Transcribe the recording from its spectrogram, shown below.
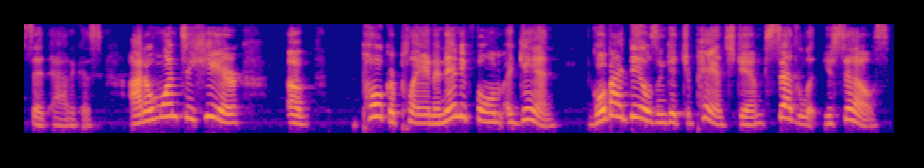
said Atticus, I don't want to hear of poker playing in any form again. Go by Dill's and get your pants, Jem. Settle it yourselves.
